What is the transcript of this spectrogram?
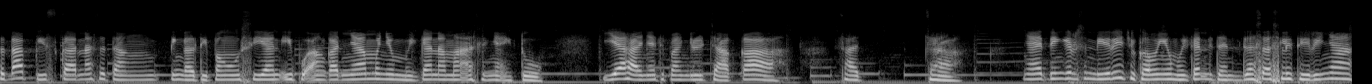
tetapi karena sedang tinggal di pengungsian, ibu angkatnya menyembunyikan nama aslinya itu. Ia hanya dipanggil Jaka saja. Nyai Tingkir sendiri juga menyembunyikan identitas asli dirinya.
